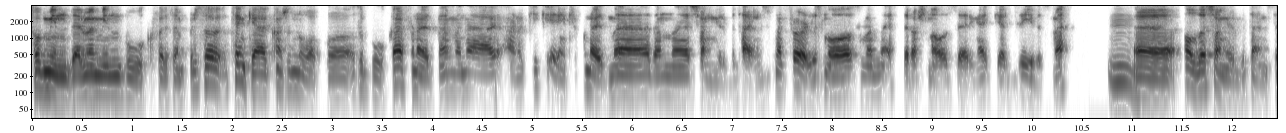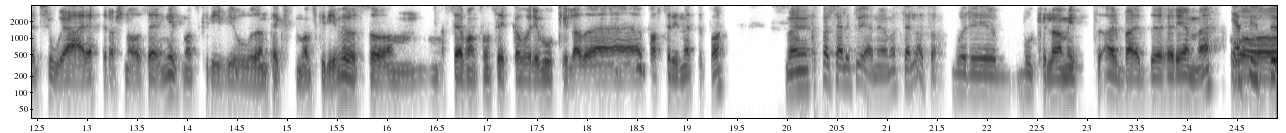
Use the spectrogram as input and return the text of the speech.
for min del med min bok f.eks., så tenker jeg kanskje nå på altså Boka er jeg fornøyd med, men jeg er nok ikke egentlig fornøyd med den sjangerbetegnelsen. Det føles nå som en etterrasjonalisering jeg ikke helt trives med. Mm. Uh, alle sjangerbetegnelser tror jeg er etterrasjonaliseringer. Man skriver jo den teksten man skriver, og så um, ser man sånn cirka hvor i bokhylla det passer inn etterpå. Men kanskje jeg er litt uenig med meg selv, altså. Hvor i bokhylla mitt arbeid hører hjemme. Jeg syns du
